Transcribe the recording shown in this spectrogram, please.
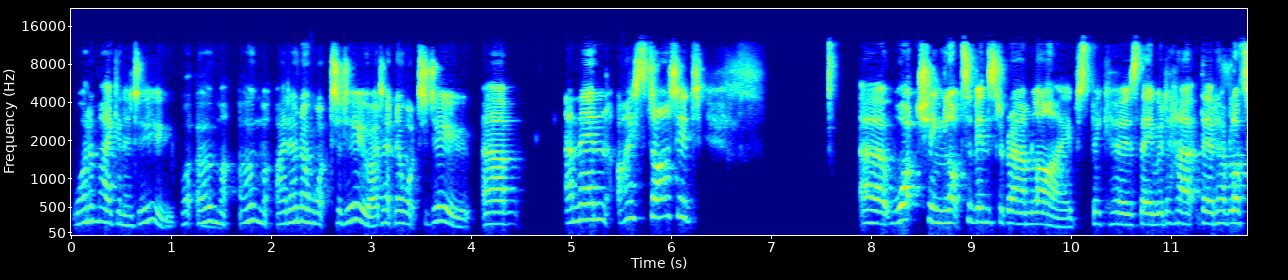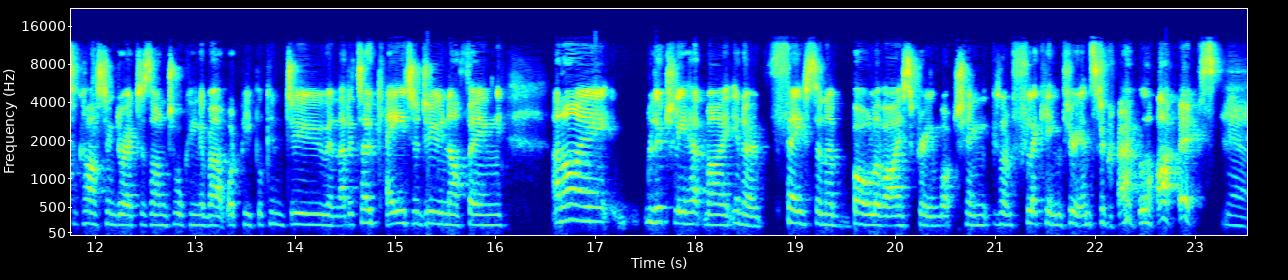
what am i going to do? What, oh my oh my, i don't know what to do. I don't know what to do. Um, and then i started uh, watching lots of Instagram lives because they would have they would have lots of casting directors on talking about what people can do and that it's okay to do nothing. And I literally had my, you know, face in a bowl of ice cream watching, kind of flicking through Instagram lives. Yeah.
